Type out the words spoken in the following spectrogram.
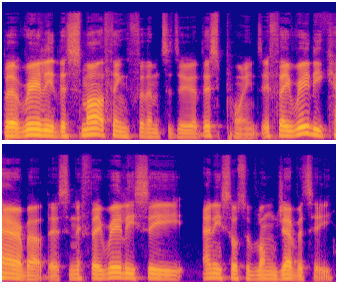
But really, the smart thing for them to do at this point, if they really care about this and if they really see any sort of longevity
